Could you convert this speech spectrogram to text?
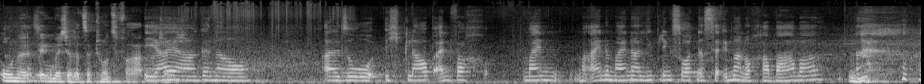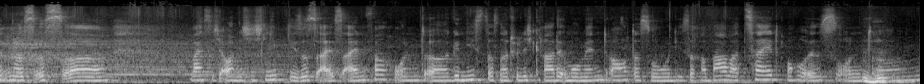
Ohne also, irgendwelche Rezepturen zu verraten. Ja, natürlich. ja, genau. Also ich glaube einfach, mein, eine meiner Lieblingssorten ist ja immer noch Rhabarber. Mhm. das ist äh, weiß ich auch nicht. Ich liebe dieses Eis einfach und äh, genieße das natürlich gerade im Moment auch, dass so diese Rhabarberzeit auch ist und mhm. ähm,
